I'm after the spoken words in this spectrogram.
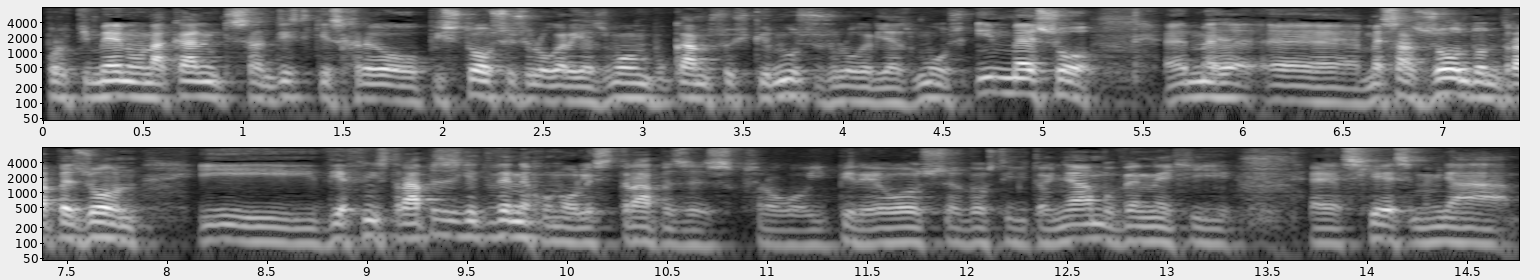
προκειμένου να κάνει τις αντίστοιχες χρεοπιστώσεις λογαριασμών που κάνουν στους κοινούς τους λογαριασμούς ή μέσω ε, με, ε, μεσαζών των τραπεζών οι διεθνείς τράπεζες γιατί δεν έχουν όλες οι τράπεζες, ξέρω εγώ, η Πυραιός εδώ στη γειτονιά μου δεν έχει ε, σχέση με μια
